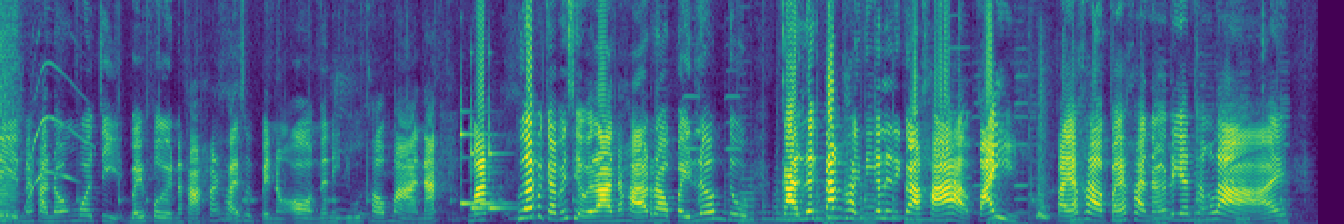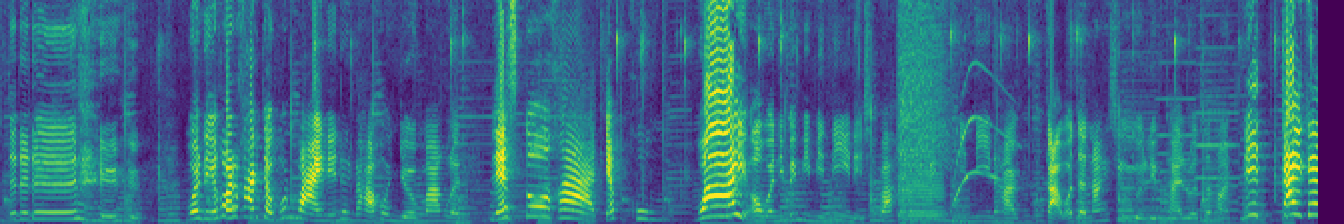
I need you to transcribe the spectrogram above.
ลีนนะคะ น้องโมจิใบเฟิร์นนะคะ ข้างซ้ายสุดเป็นน้องออมนั่นเองที่เพิ่งเข้ามานะ มาเพื่อเป็นการไม่เสียเวลานะคะ เราไปเริ่มดูการเลือกตั้งครั้งนี้กันเลยดีกว่าค่ะ ไปไปค่ะ ไปค่ะนักเรียนทั้งหลายดืดๆวันนี้ค่อนข้างจะวุ่นวายนิดนึงนะคะ คนเยอะมากเลย Let's go ค่ะเจ็บคุง วายอ๋อวันนี้ไม่มีมินนี่นี่ใช่ปะไม่มีมินนี่นะคะกะว่าจะนั่งชิลอยู่ริมท้ายรถซะหน่อย นี่ใกล้แค่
